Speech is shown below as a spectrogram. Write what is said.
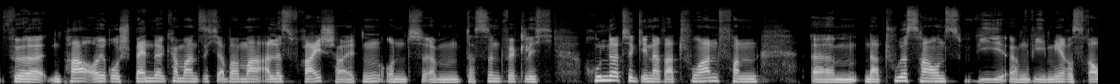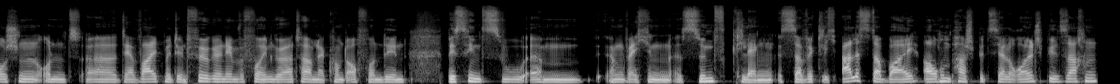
für ein paar Euro Spende kann man sich aber mal alles freischalten und ähm, das sind wirklich hunderte Generatoren von ähm, Natursounds wie irgendwie Meeresrauschen und äh, der Wald mit den Vögeln, den wir vorhin gehört haben, der kommt auch von denen, bis hin zu ähm, irgendwelchen Synth-Klängen ist da wirklich alles dabei, auch ein paar spezielle Rollenspielsachen.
